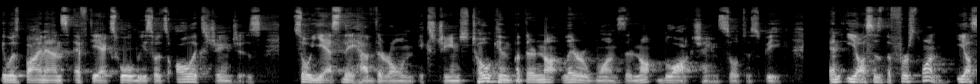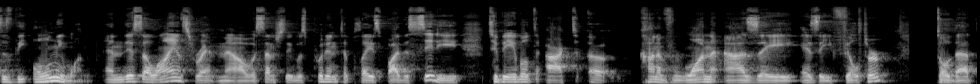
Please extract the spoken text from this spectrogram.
it was Binance, FTX, Huobi. So it's all exchanges. So yes, they have their own exchange token, but they're not layer ones. They're not blockchains, so to speak. And EOS is the first one. EOS is the only one. And this alliance right now essentially was put into place by the city to be able to act uh, kind of one as a as a filter so that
